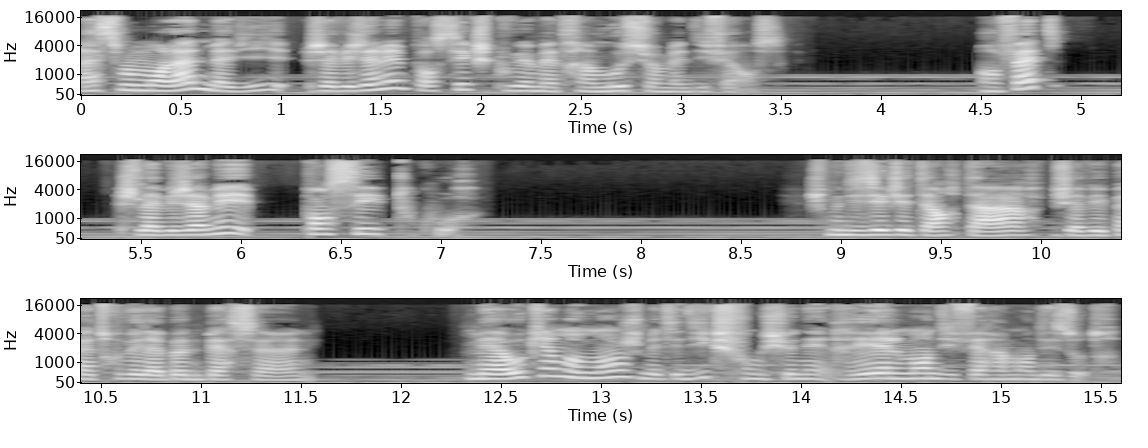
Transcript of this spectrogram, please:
À ce moment-là de ma vie, j'avais jamais pensé que je pouvais mettre un mot sur ma différence. En fait, je l'avais jamais pensé tout court. Je me disais que j'étais en retard, que j'avais pas trouvé la bonne personne. Mais à aucun moment je m'étais dit que je fonctionnais réellement différemment des autres.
